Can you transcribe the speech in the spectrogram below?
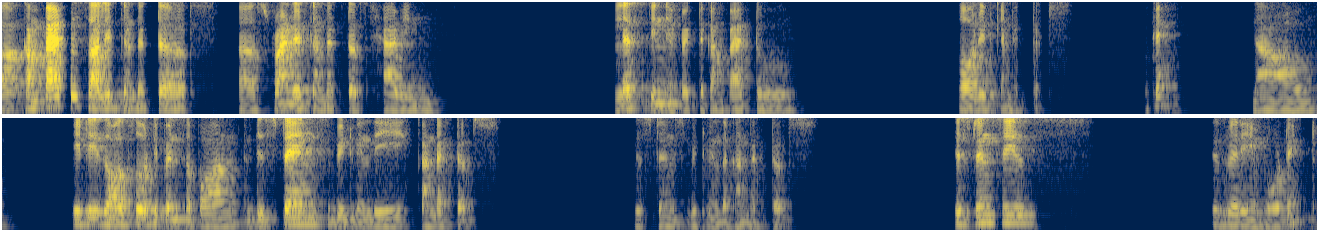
uh, compared to solid conductors uh, stranded conductors having less skin effect compared to solid conductors. Okay? Now it is also depends upon distance between the conductors. Distance between the conductors. Distance is is very important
